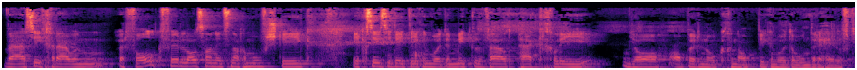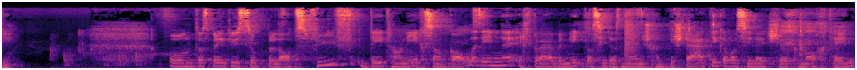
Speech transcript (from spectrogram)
Wäre sicher auch ein Erfolg für Lausanne jetzt nach dem Aufstieg. Ich sehe sie dort irgendwo in dem Mittelfeldpäckchen, ja, aber noch knapp irgendwo in der unteren Hälfte. Und das bringt uns zu Platz 5. Dort habe ich St. Gallen drin. Ich glaube nicht, dass sie das noch bestätigen können, was sie letztes Jahr gemacht haben.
